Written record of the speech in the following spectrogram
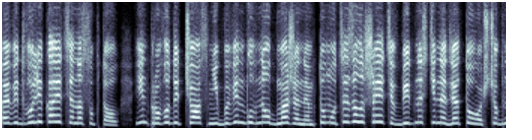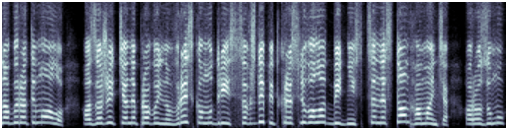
Е, Відволікається на субтал. Він проводить час, ніби він був необмеженим. Тому це залишається в бідності не для того, щоб набирати мало, а за життя неправильно. Врейська мудрість завжди підкреслювала бідність. Це не стан гаманця, а розуму.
